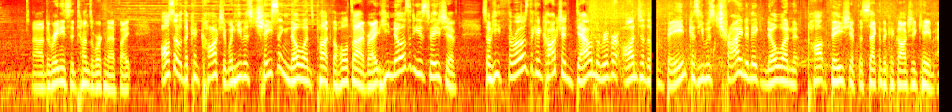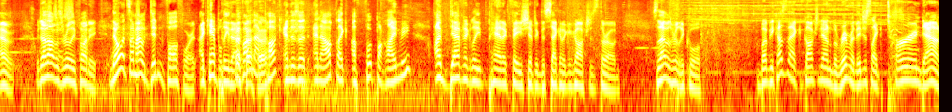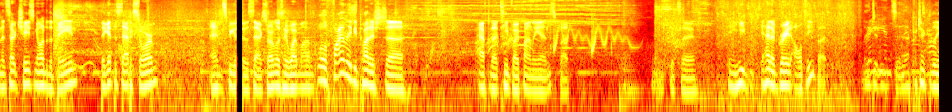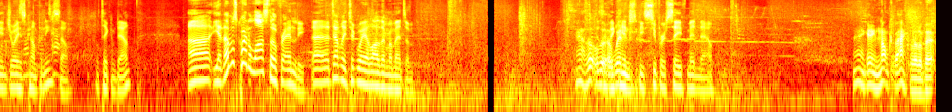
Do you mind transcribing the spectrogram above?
Uh, the Radiance did tons of work in that fight. Also, the concoction, when he was chasing no one's puck the whole time, right? He knows that he has phase shift. So he throws the concoction down the river onto the Bane because he was trying to make no one pop phase shift the second the concoction came out which I thought was really funny. No one somehow didn't fall for it. I can't believe that. If I'm that puck and there's an elk like a foot behind me, I'm definitely panic phase shifting the second the concoction's thrown. So that was really cool. But because of that concoction down to the river, they just like turn down and start chasing onto the Bane. They get the static storm. And speaking of the static storm, looks like Whitemon will finally be punished uh, after that team fight finally ends. But gets a he had a great ulti, but they didn't uh, particularly enjoy his company, so we'll take him down. Uh, yeah, that was quite a loss, though, for Entity. Uh, that definitely took away a lot of their momentum. Yeah, a little bit of wind. can't just be super safe mid now. Yeah, getting knocked back a little bit.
